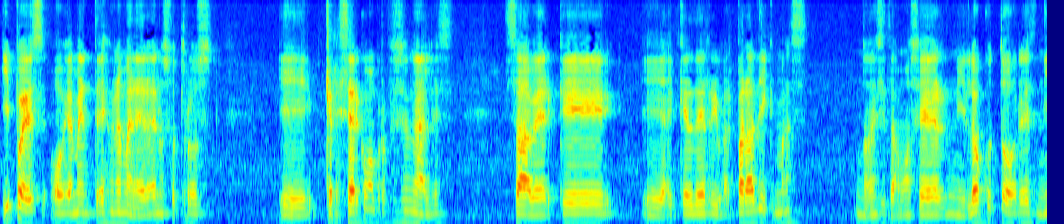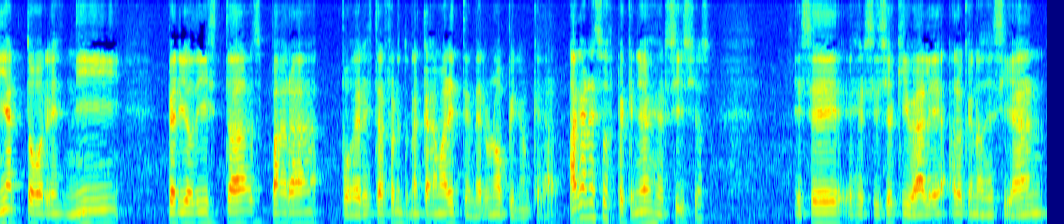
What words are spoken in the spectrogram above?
y pues obviamente es una manera de nosotros eh, crecer como profesionales, saber que eh, hay que derribar paradigmas, no necesitamos ser ni locutores, ni actores, ni periodistas para poder estar frente a una cámara y tener una opinión que dar. Hagan esos pequeños ejercicios. Ese ejercicio equivale a lo que nos decían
